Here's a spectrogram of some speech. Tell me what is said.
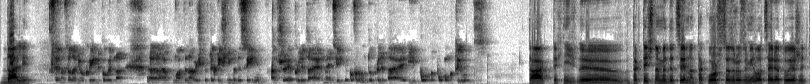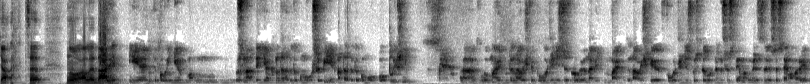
далі. Все населення України повинно е, мати навички в тактичній медицині, адже прилітає не тільки по фронту, прилітає і по глибокому тилу. Так, техні... е, тактична медицина також все зрозуміло, це рятує життя. Це, ну, але далі. І люди повинні знати, як надати допомогу собі, як надати допомогу ближнім. Е, Мають бути навички поводження зі зброєю, навіть мають бути навички поводження з безпілотними системами, з системами РЕП.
